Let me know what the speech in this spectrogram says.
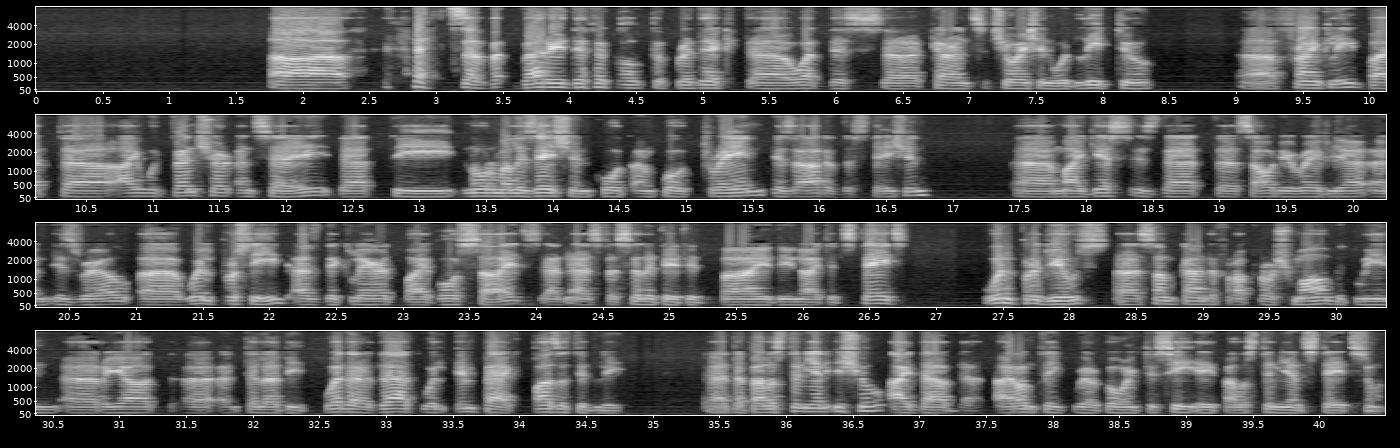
Uh, it's very difficult to predict uh, what this uh, current situation would lead to, frankly. But I would venture and say that the normalization, quote unquote, train is out of the station. My guess is that Saudi Arabia and Israel will proceed as declared by both sides and as facilitated by the United States will produce uh, some kind of rapprochement between uh, Riyadh uh, and Tel Aviv. Whether that will impact positively uh, the Palestinian issue, I doubt that. I don't think we are going to see a Palestinian state soon.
